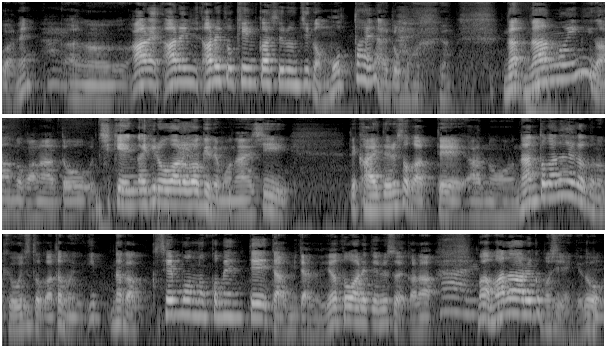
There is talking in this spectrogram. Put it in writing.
かね、はい。あのあれあれあれと喧嘩してる時間もったいないと思うんですよな何の意味があるのかなと知見が広がるわけでもないしで書いてる人があってあのなんとか大学の教授とか多分いなんか専門のコメンテーターみたいなので雇われてる人やから、はい。まあ、まだあれかもしれんけど、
